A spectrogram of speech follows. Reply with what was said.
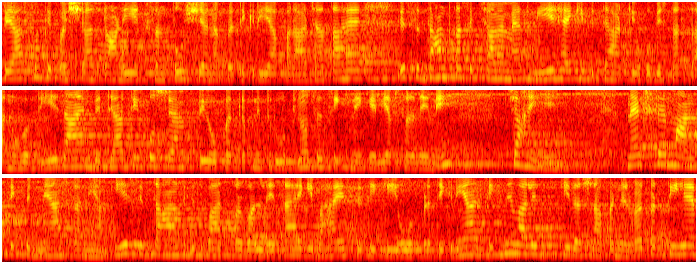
प्रयासों के पश्चात प्राणी एक संतोषजनक प्रतिक्रिया पर आ जाता है। इस सिद्धांत का शिक्षा में महत्व ये है कि विद्यार्थियों को विस्तृत अनुभव दिए जाएँ। विद्यार्थियों को स्वयं प्रयोग करके अपनी त्रुटियों से सीखने के लिए अवसर देने चाहिए। नेक्स्ट है मानसिक विन्यास का नियम। ये सिद्धांत इस बात पर बल देता है कि बाह्य स्थिति की ओर प्रतिक्रिया सीखने वाले की दशा पर निर्भर करती है।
